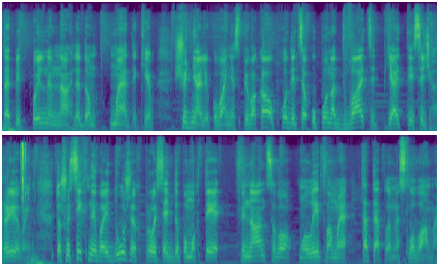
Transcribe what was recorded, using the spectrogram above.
та під пильним наглядом медиків. Щодня лікування співака обходиться у понад 25 тисяч гривень. Тож усіх небайдужих просять допомогти фінансово, молитвами та теплими словами.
